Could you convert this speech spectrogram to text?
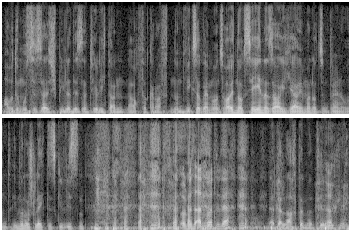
Aber du musstest als Spieler das natürlich dann auch verkraften. Und wie gesagt, wenn wir uns heute noch sehen, dann sage ich ja immer noch zum Trainer und immer noch schlechtes Gewissen. und was antwortet er? Ja, der lacht dann natürlich. Okay.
